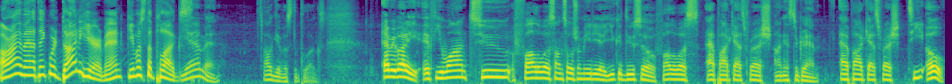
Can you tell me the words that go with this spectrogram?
All right, man. I think we're done here, man. Give us the plugs. Yeah, man. I'll give us the plugs. Everybody, if you want to follow us on social media, you could do so. Follow us at Podcast Fresh on Instagram, at Podcast Fresh TO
